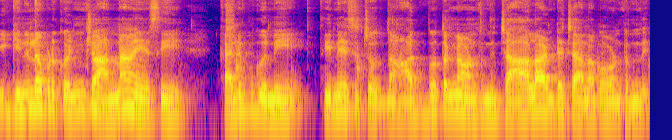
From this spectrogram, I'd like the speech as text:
ఈ గిన్నెలో ఇప్పుడు కొంచెం అన్నం వేసి కలుపుకుని తినేసి చూద్దాం. అద్భుతంగా ఉంటుంది. చాలా అంటే చాలా బాగుంటుంది.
